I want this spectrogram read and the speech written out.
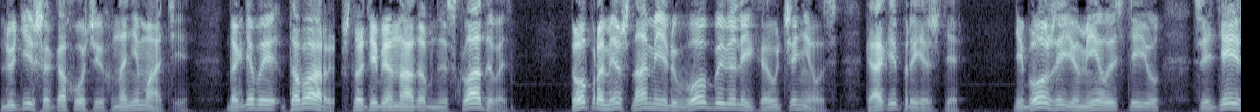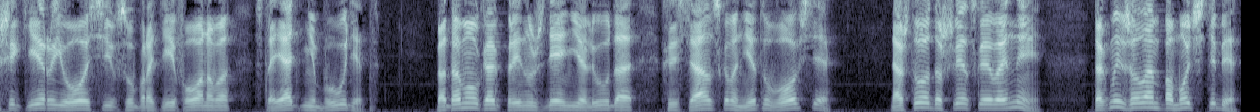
людишек охочих нанимать, да где бы товары, что тебе надобны, складывать, то промеж нами и любовь бы великая учинилась, как и прежде. И Божией милостью святейший Кир Иосиф, супротив онова, стоять не будет, потому как принуждения люда христианского нету вовсе. А что до шведской войны, так мы желаем помочь тебе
